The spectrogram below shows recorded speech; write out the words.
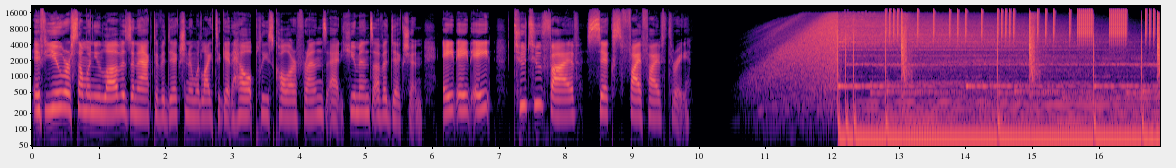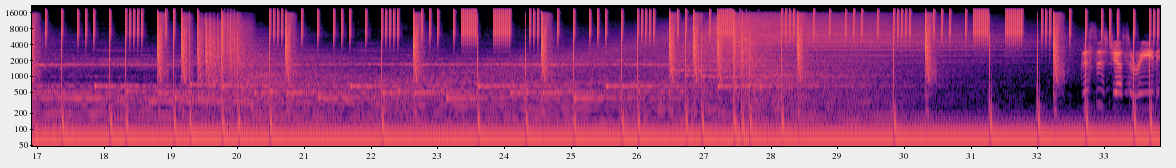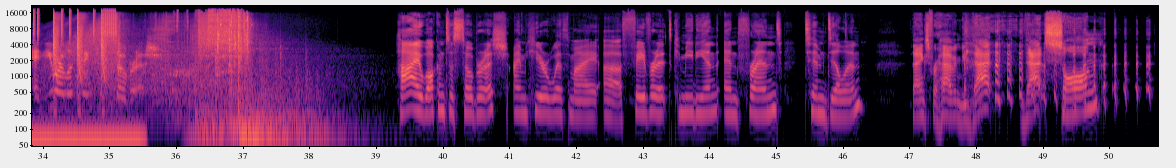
If you or someone you love is in active addiction and would like to get help, please call our friends at Humans of Addiction, 888 225 6553. Hi, welcome to Soberish. I'm here with my uh, favorite comedian and friend, Tim Dillon. Thanks for having me. That that song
